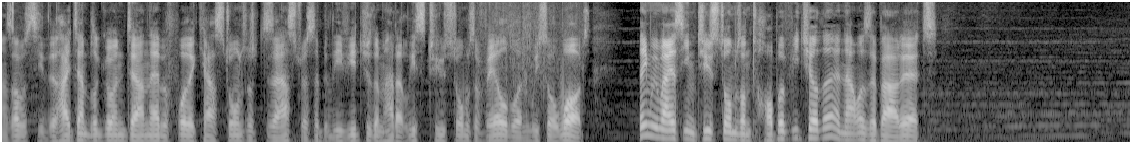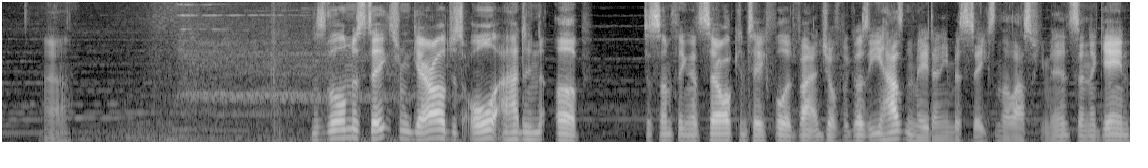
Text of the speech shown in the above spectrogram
As obviously the High Templar going down there before they cast storms was disastrous. I believe each of them had at least two storms available and we saw what? I think we might have seen two storms on top of each other and that was about it. Yeah. Those little mistakes from Gerald just all adding up to something that Serral can take full advantage of because he hasn't made any mistakes in the last few minutes. And again,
